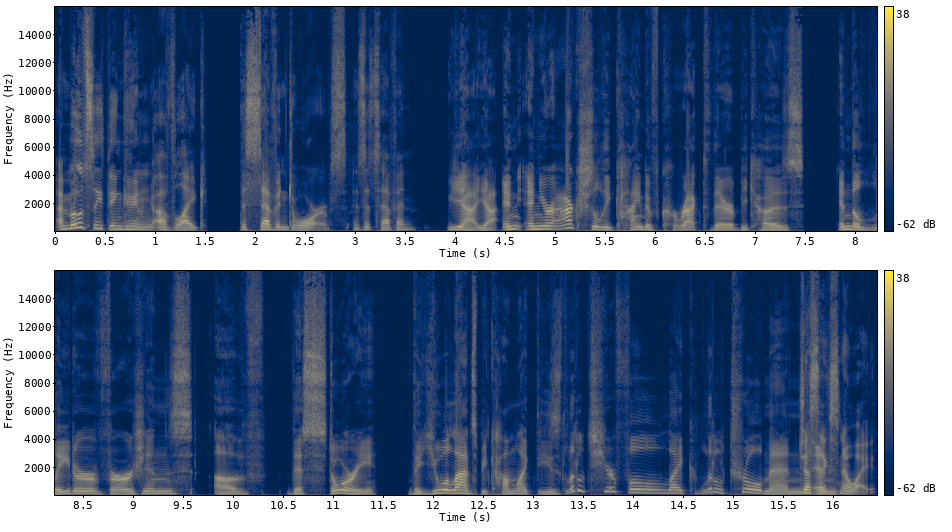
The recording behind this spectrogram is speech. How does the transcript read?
I'm mostly thinking of like the seven dwarves. Is it seven? Yeah, yeah. And and you're actually kind of correct there because in the later versions of this story, the Yule lads become like these little cheerful, like little troll men. Just like Snow White.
